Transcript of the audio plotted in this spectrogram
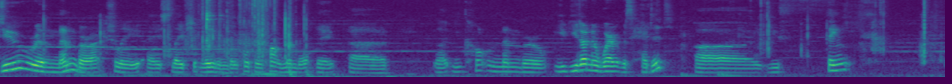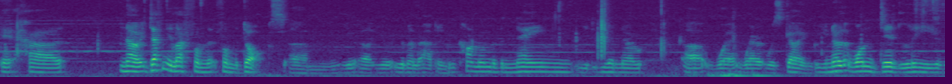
do remember actually a slave ship leaving, but unfortunately, you can't remember what the uh, uh, you can't remember. You, you don't know where it was headed. Uh, you think it had. No, it definitely left from the from the docks. Um, you, uh, you, you remember it happening, but you can't remember the name. You, you don't know uh, where where it was going, but you know that one did leave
